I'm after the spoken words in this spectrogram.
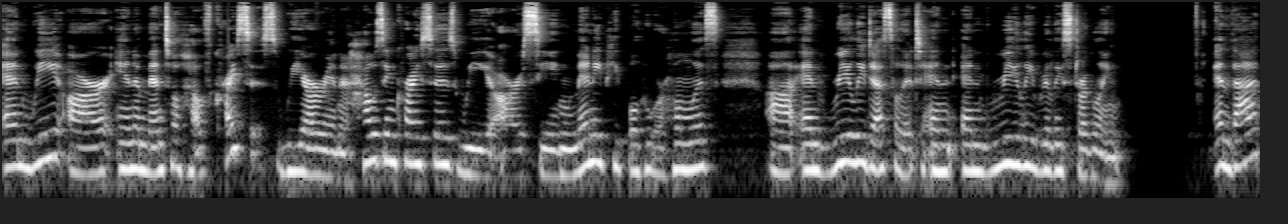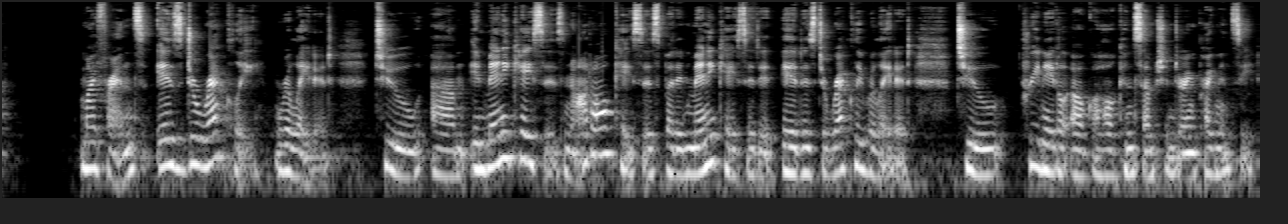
And we are in a mental health crisis. We are in a housing crisis. We are seeing many people who are homeless uh, and really desolate and, and really, really struggling. And that my friends, is directly related to, um, in many cases, not all cases, but in many cases, it, it is directly related to prenatal alcohol consumption during pregnancy.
